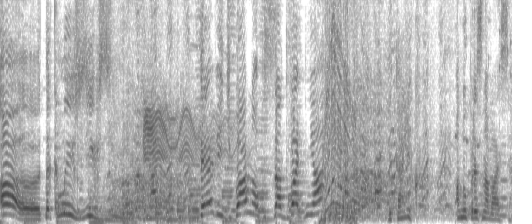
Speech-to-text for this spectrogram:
А, е, так ми ж їх з'їли. Дев'ять банок за два дня? Віталік, ану признавайся,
